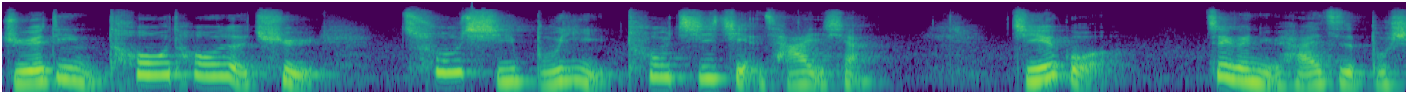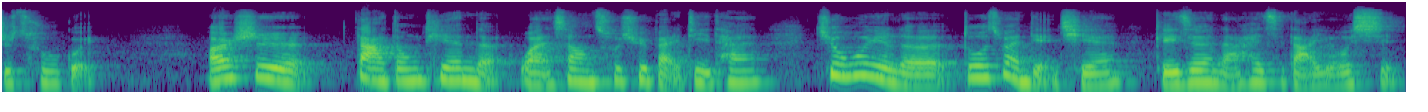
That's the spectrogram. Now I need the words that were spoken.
决定偷偷的去出其不意突击检查一下。结果，这个女孩子不是出轨，而是大冬天的晚上出去摆地摊，就为了多赚点钱给这个男孩子打游戏。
